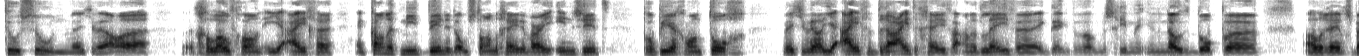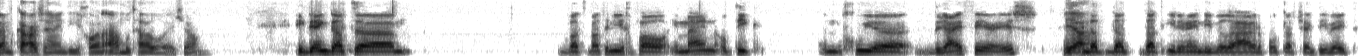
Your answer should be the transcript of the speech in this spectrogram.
too soon, weet je wel. Eh, geloof gewoon in je eigen, en kan het niet binnen de omstandigheden waar je in zit, probeer gewoon toch, weet je wel, je eigen draai te geven aan het leven. Ik denk dat dat misschien in de notendop eh, alle regels bij elkaar zijn die je gewoon aan moet houden, weet je wel. Ik denk dat ehm, wat, wat in ieder geval in mijn optiek een goede drijfveer is. Ja, En dat, dat, dat iedereen die Wilde Haren de podcast checkt, die weet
